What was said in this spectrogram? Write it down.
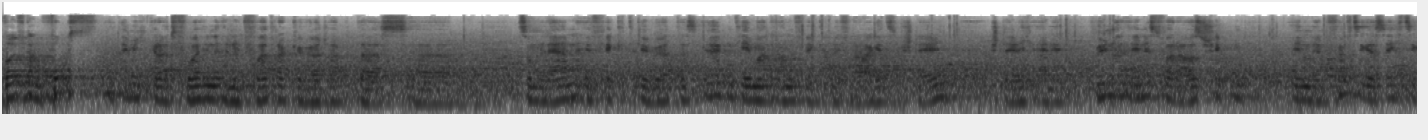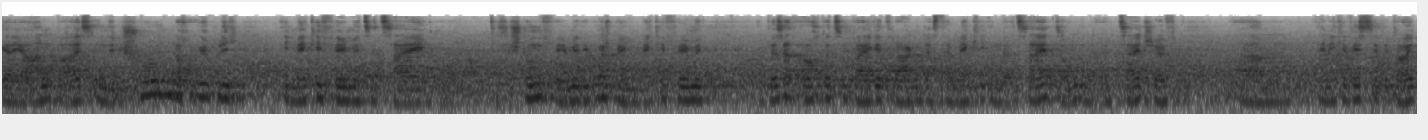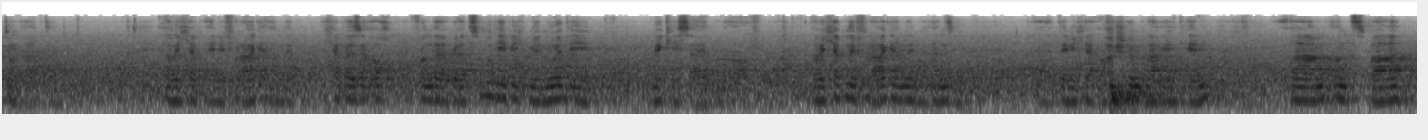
Wolfgang Fuchs. Nachdem ich gerade vorhin einen Vortrag gehört habe, dass äh, zum Lerneffekt gehört, dass irgendjemand anfängt, eine Frage zu stellen stelle ich eine. Ich will nur eines vorausschicken. In den 50er, 60er Jahren war es in den Schulen noch üblich, die Mackie-Filme zu zeigen. Diese Stummfilme, die ursprünglichen Mackie-Filme. Und das hat auch dazu beigetragen, dass der Mackie in der Zeitung, in der Zeitschrift, ähm, eine gewisse Bedeutung hatte. Aber ich habe eine Frage an den. Ich habe also auch von der Hör zu, hebe ich mir nur die Mackie-Seiten auf. Aber ich habe eine Frage an den Hansi den ich ja auch schon lange kenne. Ähm, und zwar,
